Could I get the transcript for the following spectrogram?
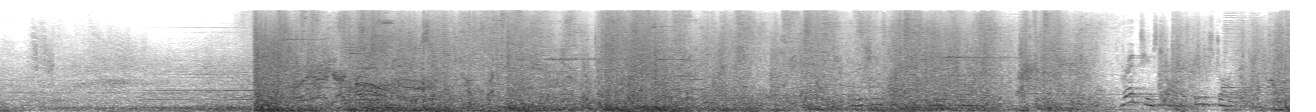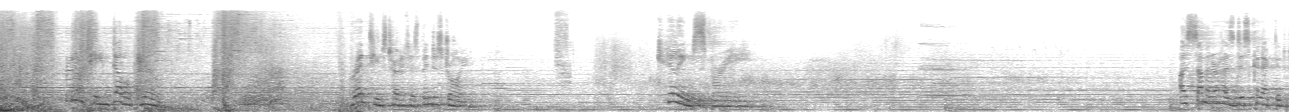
Double kill. Red Team's turret has been destroyed. Killing spree. A summoner has disconnected.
